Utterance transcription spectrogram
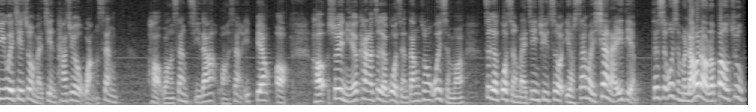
第一位接做买进，它就往上。好，往上急拉，往上一飙哦。好，所以你要看到这个过程当中，为什么这个过程买进去之后有稍微下来一点，但是为什么牢牢的抱住，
